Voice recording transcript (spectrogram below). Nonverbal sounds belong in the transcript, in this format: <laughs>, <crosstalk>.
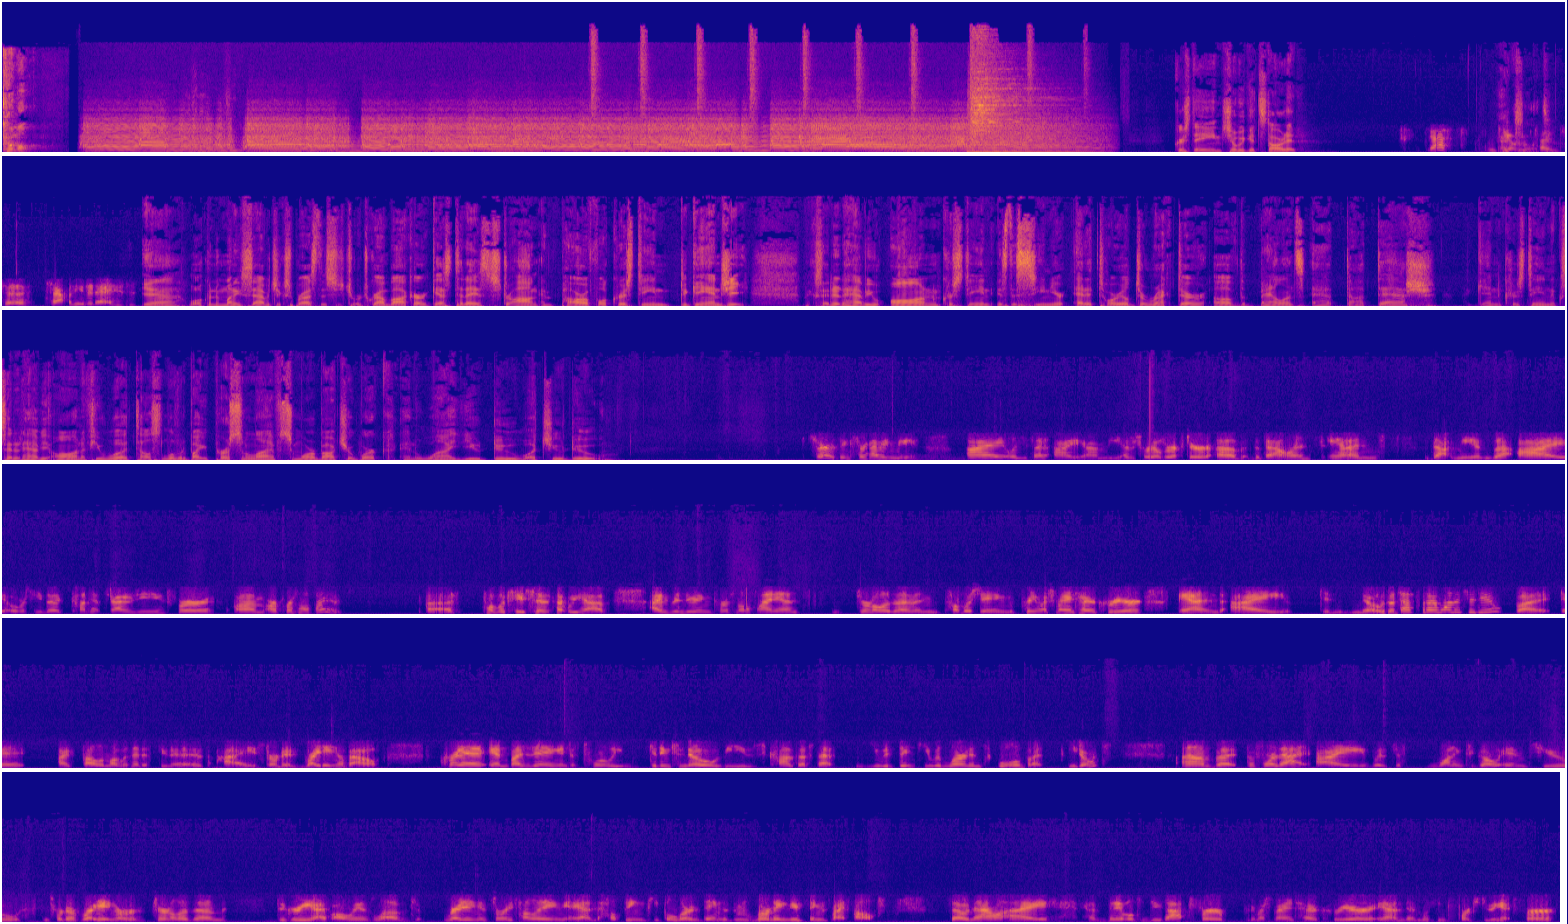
Come on. Christine, shall we get started? Yes, thank you. Excellent. I'm excited to chat with you today. Yeah, welcome to Money Savage Express. This is George Grumbacher. Our guest today is strong and powerful Christine DeGangi. I'm excited to have you on. Christine is the senior editorial director of The Balance at Dotdash. Again, Christine, excited to have you on. If you would, tell us a little bit about your personal life, some more about your work, and why you do what you do. Sure, thanks for having me. I, like you said, I am the editorial director of The Balance, and that means that I oversee the content strategy for um, our personal finance uh, publication that we have. I've been doing personal finance journalism and publishing pretty much my entire career, and I didn't know that that's what I wanted to do, but it I fell in love with it as soon as I started writing about credit and budgeting and just totally getting to know these concepts that you would think you would learn in school, but you don't. Um, but before that, I was just wanting to go into some sort of writing or journalism degree. I've always loved writing and storytelling and helping people learn things and learning new things myself. So now I have been able to do that for pretty much my entire career and am looking forward to doing it for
